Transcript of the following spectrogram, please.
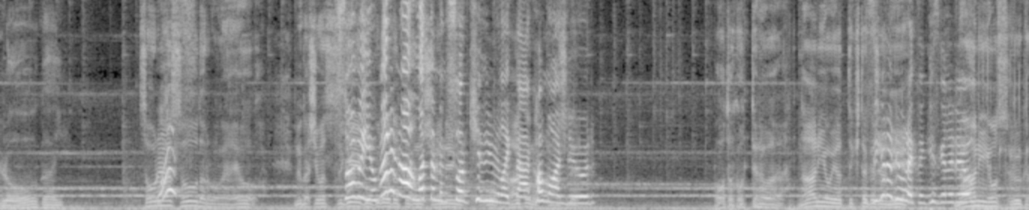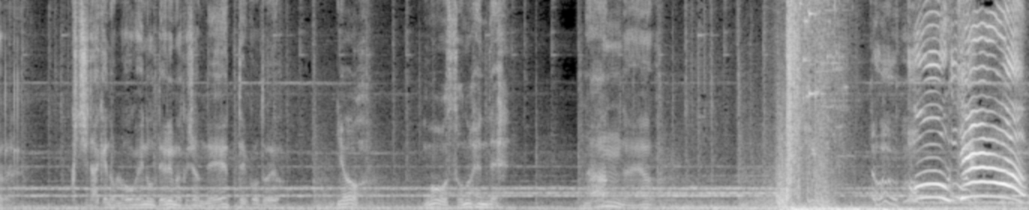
老害そりゃそうだろうがよ昔はすげ Somi, え you 毒だ better not も let them ねえ insult が Kiryu like 過 that. Come on, dude. 男ってのは何をやってきたかじゃねえ?何をするかだ口だけの老害の出る幕じゃねえってことよようもうその辺でなんだよ damn!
